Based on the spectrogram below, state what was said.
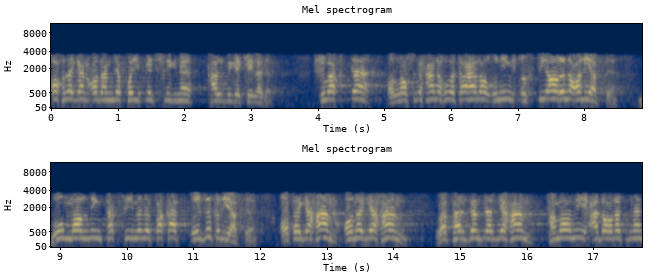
xohlagan odamga qo'yib ketishlikni qalbiga keladi. Shu vaqtda alloh subhanahu va taolo uning ixtiyorini olyapti. Bu molning taqsimini faqat o'zi qilyapti. Otaga ham onaga ham va farzandlarga ham tamomiy adolat bilan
